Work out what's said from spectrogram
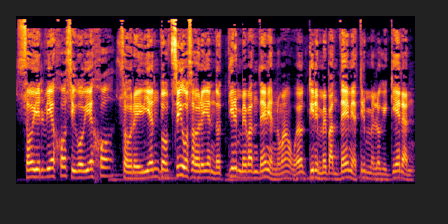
Soy el viejo, sigo viejo, sobreviviendo, sigo sobreviviendo. Tírenme pandemias nomás, weón. Tírenme pandemias, tírenme lo que quieran.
